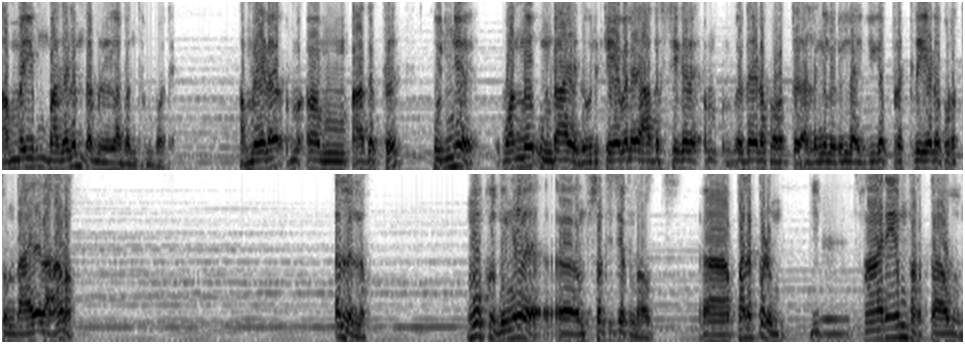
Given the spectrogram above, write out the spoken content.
അമ്മയും മകനും തമ്മിലുള്ള ബന്ധം പോലെ. അമ്മയുടെ അകത്ത് കുഞ്ഞ് വന്ന് ഉണ്ടായത് ഒരു കേവല യാദർശികതയുടെ പുറത്ത് അല്ലെങ്കിൽ ഒരു ലൈംഗിക പ്രക്രിയയുടെ പുറത്തുണ്ടായതാണോ? അല്ലല്ലോ. നോക്കൂ നിങ്ങൾ ശ്രദ്ധിച്ചിട്ടുണ്ടാവും. പലപ്പോഴും ഈ ഭാര്യയും ഭർത്താവും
